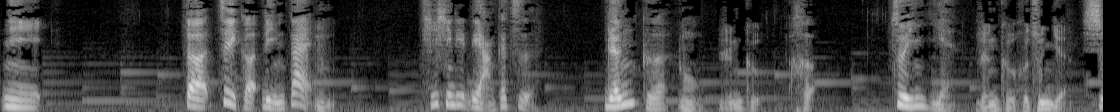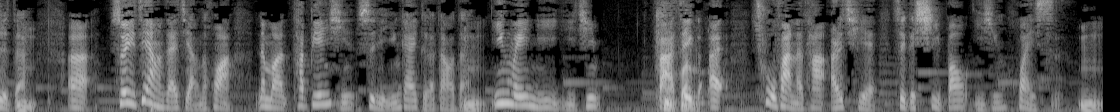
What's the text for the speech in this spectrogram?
你的这个领带，嗯，提醒你两个字：人格哦，人格。和尊严。人格和尊严。是的，嗯呃，所以这样来讲的话，那么他鞭刑是你应该得到的，嗯因为你已经把这个哎触犯了他，而且这个细胞已经坏死，嗯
